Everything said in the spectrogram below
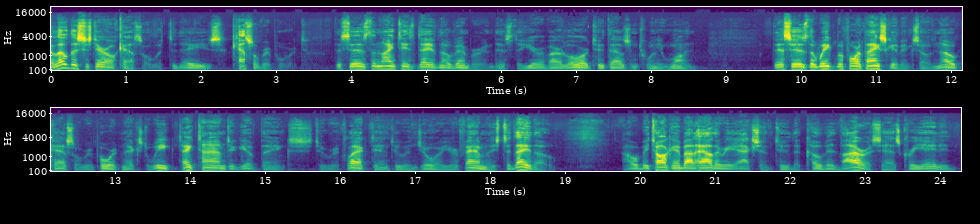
Hello, this is Darrell Castle with today's Castle Report. This is the 19th day of November, and this the year of our Lord 2021. This is the week before Thanksgiving, so no Castle Report next week. Take time to give thanks, to reflect, and to enjoy your families. Today, though, I will be talking about how the reaction to the COVID virus has created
